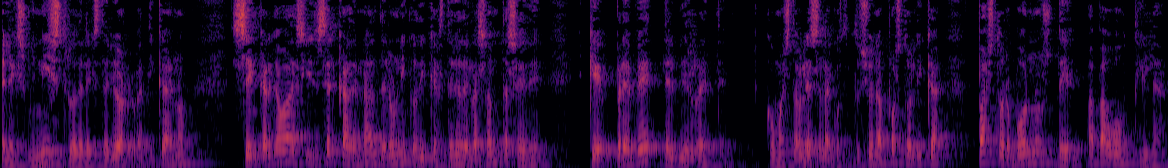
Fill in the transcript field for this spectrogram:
El exministro del Exterior Vaticano se encargaba, sin ser cardenal, del único dicasterio de la Santa Sede que prevé del birrete, como establece la Constitución Apostólica Pastor Bonus de Papa Bautila.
